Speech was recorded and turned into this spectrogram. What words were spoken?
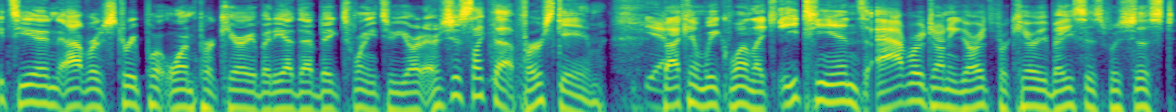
Etienne averaged 3.1 per carry, but he had that big 22 yard. It was just like that first game Yeah. back in week one. Like Etienne's average on a yards per carry basis was just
